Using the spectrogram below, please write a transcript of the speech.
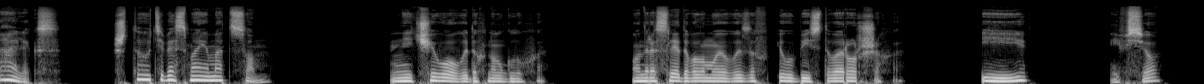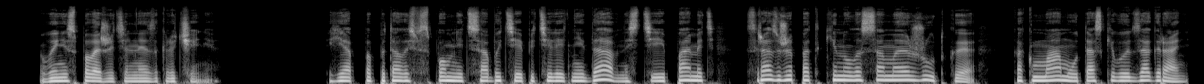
«Алекс, что у тебя с моим отцом?» «Ничего», — выдохнул глухо. Он расследовал мой вызов и убийство Роршаха. «И?» «И все?» Вынес положительное заключение. Я попыталась вспомнить события пятилетней давности, и память сразу же подкинула самое жуткое, как маму утаскивают за грань.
